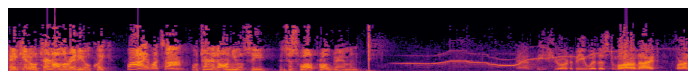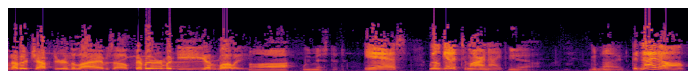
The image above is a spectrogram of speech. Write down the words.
Hey, kiddo, turn on the radio, quick. Why? What's on? Well, turn it on, you'll see. It's a swell program, and... And be sure to be with us tomorrow night for another chapter in the lives of Fibber, McGee, and Molly. Ah, we missed it. Yes. We'll get it tomorrow night. Yeah. Good night. Good night, all.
